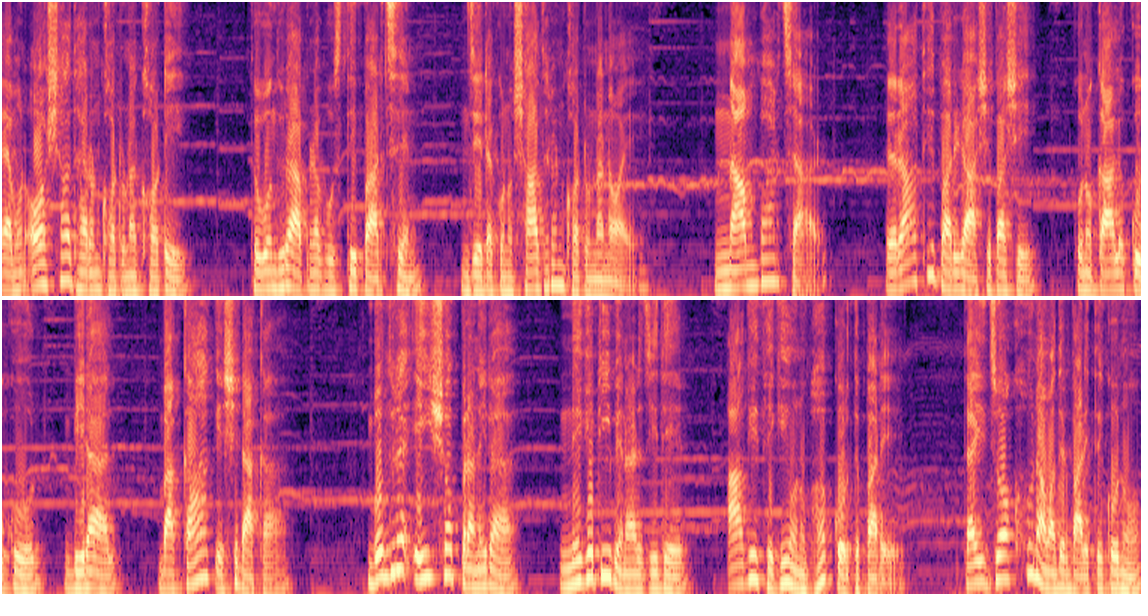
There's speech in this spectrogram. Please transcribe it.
এমন অসাধারণ ঘটনা ঘটে, তো বন্ধুরা আপনারা বুঝতেই পারছেন যে এটা কোনো সাধারণ ঘটনা নয়। নাম্বার চার। রাতে বাড়ির আশেপাশে কোনো কালো কুকুর, বিড়াল বা কাক এসে ডাকা। বন্ধুরা এই সব প্রাণীরা নেগেটিভ এনার্জিদের আগে থেকে অনুভব করতে পারে। তাই যখন আমাদের বাড়িতে কোনো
